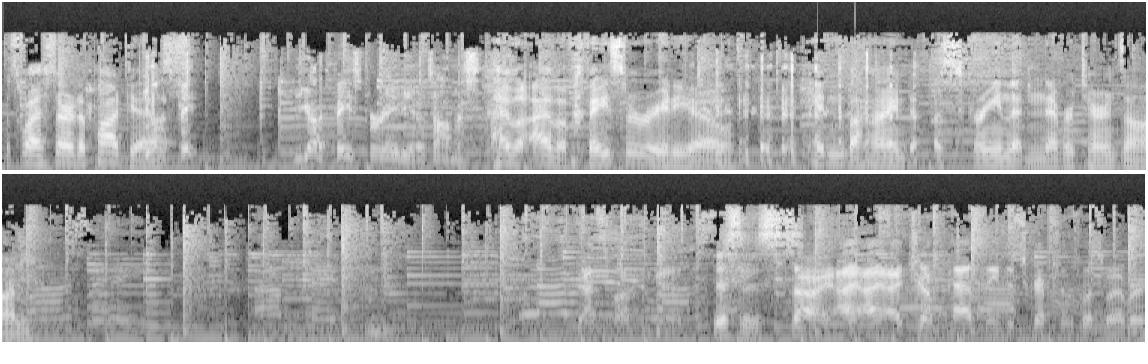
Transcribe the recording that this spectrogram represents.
That's why I started a You got a, podcast. fa- you got a face for radio, Thomas. I have a, I have a face for radio hidden behind a screen that never turns on. This is Sorry, I, I, I jumped past any descriptions whatsoever.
